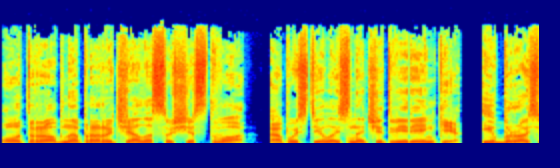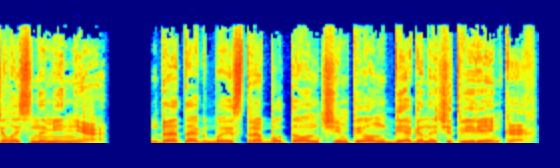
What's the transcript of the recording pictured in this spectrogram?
Утробно прорычало существо, опустилось на четвереньки и бросилось на меня. Да так быстро, будто он чемпион бега на четвереньках.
